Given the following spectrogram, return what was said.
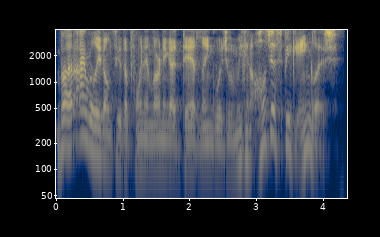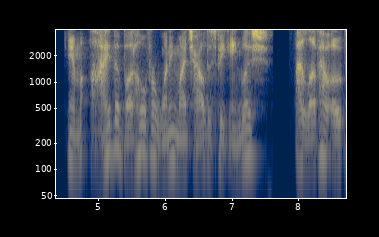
But I really don't see the point in learning a dead language when we can all just speak English. Am I the butthole for wanting my child to speak English? I love how OP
